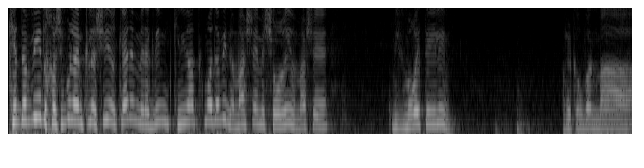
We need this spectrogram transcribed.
כדוד חשבו להם כלי שיר, כן? הם מנגנים כמעט כמו דוד, ממש משוררים, ממש מזמורי תהילים. אבל כמובן, מה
